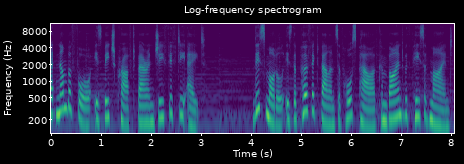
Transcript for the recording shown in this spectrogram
At number 4 is Beechcraft Baron G58. This model is the perfect balance of horsepower combined with peace of mind,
